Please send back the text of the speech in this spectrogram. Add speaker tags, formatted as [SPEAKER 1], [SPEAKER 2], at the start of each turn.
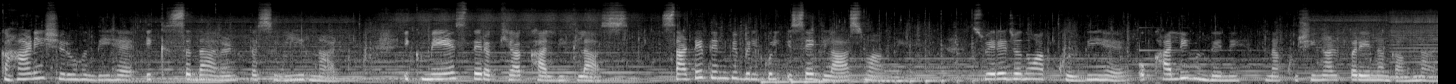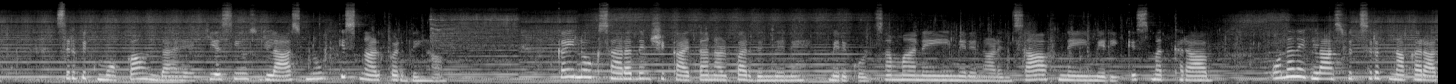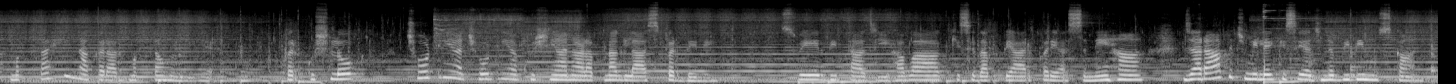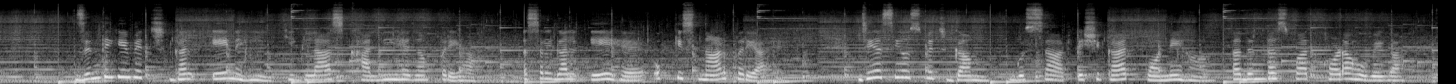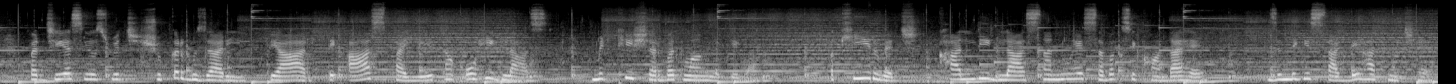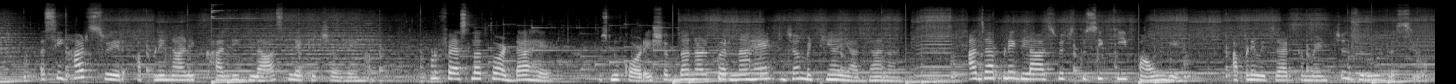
[SPEAKER 1] ਕਹਾਣੀ ਸ਼ੁਰੂ ਹੁੰਦੀ ਹੈ ਇੱਕ ਸਧਾਰਨ ਤਸਵੀਰ ਨਾਲ। ਇੱਕ ਮੇਜ਼ ਤੇ ਰੱਖਿਆ ਖਾਲੀ ਗਲਾਸ। ਸਾਡੇ ਦਿਨ ਵੀ ਬਿਲਕੁਲ ਇਸੇ ਗਲਾਸ ਵਾਂਗ ਨੇ। ਸਵੇਰੇ ਜਦੋਂ ਅੱਖ ਖੁੱਲਦੀ ਹੈ, ਉਹ ਖਾਲੀ ਹੁੰਦੇ ਨੇ, ਨਾ ਖੁਸ਼ੀ ਨਾਲ ਭਰੇ ਨਾ ਗਮ ਨਾਲ। ਸਿਰਫ ਇੱਕ ਮੌਕਾ ਹੁੰਦਾ ਹੈ ਕਿ ਅਸੀਂ ਉਸ ਗਲਾਸ ਨੂੰ ਕਿਸ ਨਾਲ ਭਰਦੇ ਹਾਂ। ਕਈ ਲੋਕ ਸਾਰਾ ਦਿਨ ਸ਼ਿਕਾਇਤਾਂ ਨਾਲ ਭਰ ਦਿੰਦੇ ਨੇ, ਮੇਰੇ ਕੋਲ ਸਮਾਂ ਨਹੀਂ, ਮੇਰੇ ਨਾਲ ਇਨਸਾਫ ਨਹੀਂ, ਮੇਰੀ ਕਿਸਮਤ ਖਰਾਬ। ਉਹਨਾਂ ਦੇ ਗਲਾਸ ਵਿੱਚ ਸਿਰਫ ਨਕਾਰਾਤਮਕਤਾ ਹੀ ਨਕਾਰਾਤਮਕਤਾ ਹੁੰਦੀ ਹੈ। ਪਰ ਕੁਝ ਲੋਕ ਛੋਟੀਆਂ-ਛੋਟੀਆਂ ਖੁਸ਼ੀਆਂ ਨਾਲ ਆਪਣਾ ਗਲਾਸ ਭਰਦੇ ਨੇ। ਸਵੇਰ ਦੀ ਤਾਜ਼ੀ ਹਵਾ, ਕਿਸੇ ਦਾ ਪਿਆਰ ਭਰਿਆ ਸਨੇਹਾ ਜਾਂ ਰਾਹ ਵਿੱਚ ਮਿਲੇ ਕਿਸੇ ਅਜਨਬੀ ਦੀ ਮੁਸਕਾਨ। ਜ਼ਿੰਦਗੀ ਵਿੱਚ ਗੱਲ ਇਹ ਨਹੀਂ ਕਿ ਗਲਾਸ ਖਾਲੀ ਹੈ ਜਾਂ ਭਰਿਆ। ਅਸਲ ਗੱਲ ਇਹ ਹੈ, ਉਹ ਕਿਸ ਨਾਲ ਭਰਿਆ ਹੈ? ਜੇ ਅਸੀਂ ਉਸ ਵਿੱਚ ਗਮ, ਗੁੱਸਾ ਤੇ ਸ਼ਿਕਾਇਤ ਪਾਉਂਦੇ ਹਾਂ, ਤਾਂ ਦਿਨ ਦਾ ਸਵਾਦ ਕੌੜਾ ਹੋਵੇਗਾ। ਪਰ ਜੇ ਅਸੀਂ ਉਸ ਵਿੱਚ ਸ਼ੁਕਰਗੁਜ਼ਾਰੀ, ਪਿਆਰ ਤੇ ਆਸ ਪਾਈਏ, ਤਾਂ ਉਹੀ ਗਲਾਸ ਮਿੱਠੀ ਸ਼ਰਬਤ ਵਾਂਗ ਲੱਗੇਗਾ। ਅਖੀਰ ਵਿੱਚ ਖਾਲੀ ਗਲਾਸ ਸਾਨੂੰ ਇਹ ਸਬਕ ਸਿਖਾਉਂਦਾ ਹੈ, ਜ਼ਿੰਦਗੀ ਸਾਡੇ ਹੱਥ ਵਿੱਚ ਹੈ। ਅਸੀਂ ਹਰ ਸਵੇਰ ਆਪਣੇ ਨਾਲ ਇੱਕ ਖਾਲੀ ਗਲਾਸ ਲੈ ਕੇ ਚੱਲਦੇ ਹਾਂ। ਹੁਣ ਫੈਸਲਾ ਤੁਹਾਡਾ ਹੈ। ਉਸ ਨੂੰ ਕੌੜੇ ਸ਼ਬਦਾਂ ਨਾਲ ਭਰਨਾ ਹੈ ਜਾਂ ਮਿੱਠੀਆਂ ਯਾਦਾਂ ਨਾਲ? ਅੱਜ ਆਪਣੇ ਗਲਾਸ ਵਿੱਚ ਤੁਸੀਂ ਕੀ ਪਾਉਂਗੇ ਆਪਣੇ ਵਿਚਾਰ ਕਮੈਂਟ 'ਚ ਜ਼ਰੂਰ ਦੱਸਿਓ।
